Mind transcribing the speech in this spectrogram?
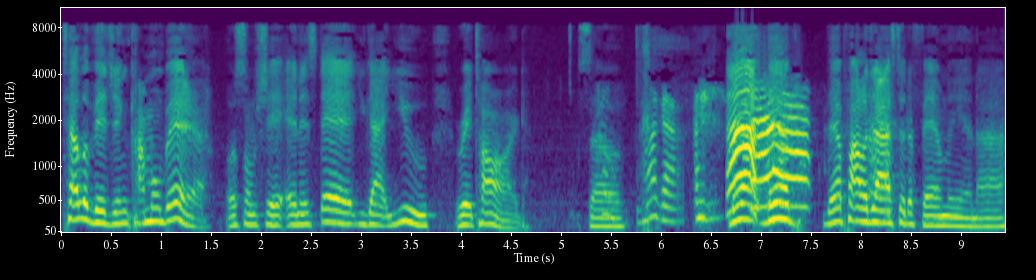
television camembert or some shit, and instead you got you retard. So My God. they, they, they apologize to the family and uh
